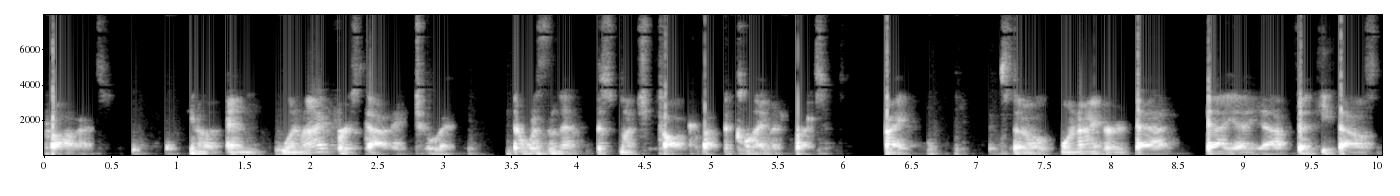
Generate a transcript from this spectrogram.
products. You know, and when I first got into it, there wasn't that this much talk about the climate crisis, right? So when I heard that, yeah, yeah, yeah, 50,000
